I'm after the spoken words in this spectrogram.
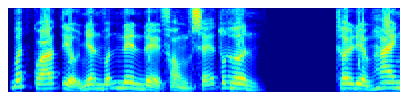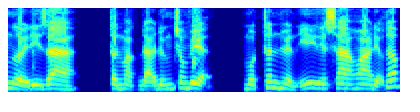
bất quá tiểu nhân vẫn nên để phòng sẽ tốt hơn. Thời điểm hai người đi ra, tần mặc đã đứng trong viện, một thân huyền y xa hoa điệu thấp,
